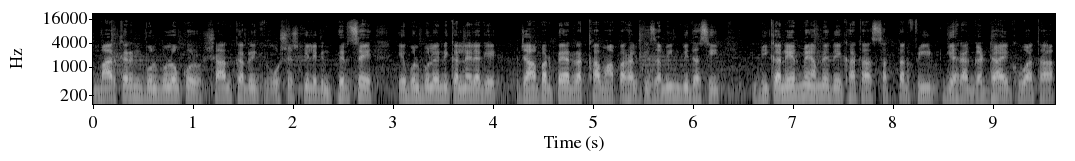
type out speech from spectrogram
मारकर इन बुलबुलों को शांत करने की कोशिश की, लेकिन फिर से ये बुलबुलें निकलने लगे। जहाँ पर पैर रखा, वहाँ पर हल्की ज़मीन भी धसी। बीकानेर में हमने देखा था, सत्तर फीट गहरा गड्ढा एक हुआ था।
